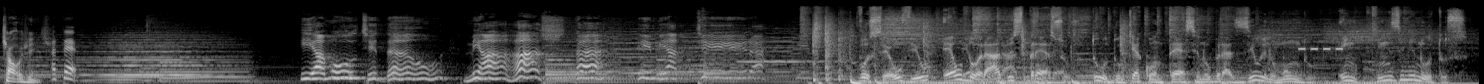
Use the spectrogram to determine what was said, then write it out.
Tchau, gente. Até e a multidão me arrasta e me atira. Você ouviu Eldorado Expresso tudo o que acontece no Brasil e no mundo em 15 minutos.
